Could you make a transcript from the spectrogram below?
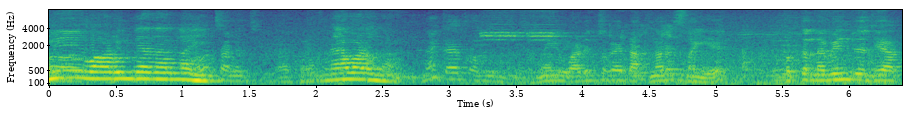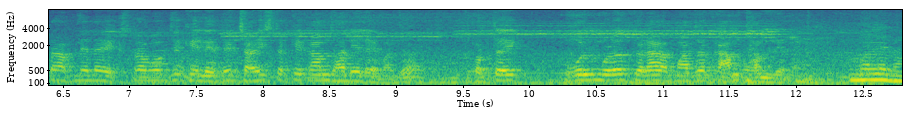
मी वाढून देणार नाही. नाही वाढवणार. नाही काय प्रॉब्लेम मी वाढीचं काही टाकणारच नाहीये. फक्त नवीन जे आता आपल्याला एक्स्ट्रा वर्क जे केले ते चाळीस टक्के काम झालेलं आहे माझं. फक्त एक पोलमुळं त्याला माझं काम थांबलेलं आहे. मला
